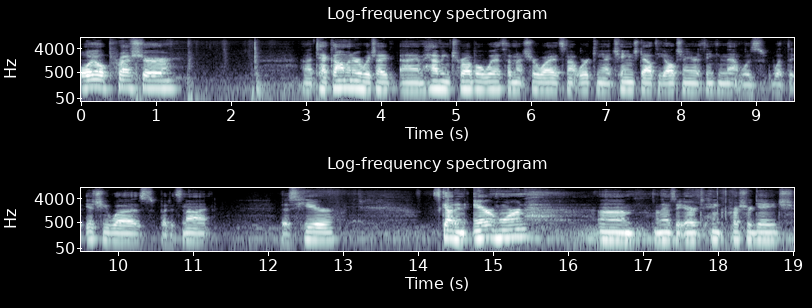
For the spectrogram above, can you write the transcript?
oil pressure, uh, tachometer, which I, I am having trouble with. I'm not sure why it's not working. I changed out the alternator thinking that was what the issue was, but it's not. This here. It's got an air horn, um, and there's the air tank pressure gauge,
